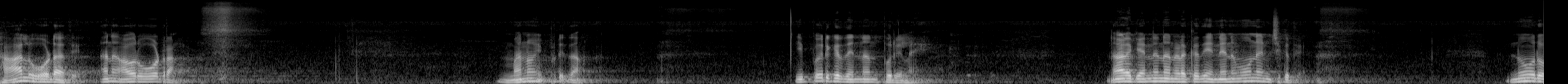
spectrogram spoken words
கால் ஓடாது. ஆனால் அவர் ஓடுறாங்க. மனம் இப்படி தான் இப்போ இருக்கிறது என்னன்னு புரியல. நாளைக்கு என்னென்ன நடக்குது என்னென்னமோ நினச்சிக்குது. நூறு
